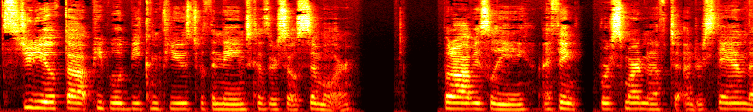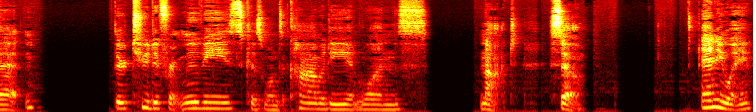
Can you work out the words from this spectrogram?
studio thought people would be confused with the names because they're so similar. But obviously, I think we're smart enough to understand that they're two different movies because one's a comedy and one's not. So, anyway,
